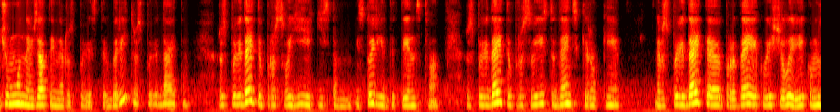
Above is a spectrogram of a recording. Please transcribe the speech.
Чому не взяти і не розповісти? Беріть, розповідайте. Розповідайте про свої якісь там історії дитинства, розповідайте про свої студентські роки, розповідайте про те, як ви з чоловіком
